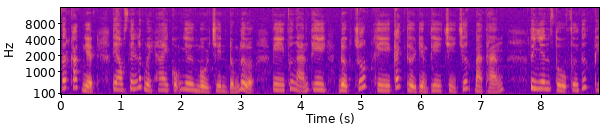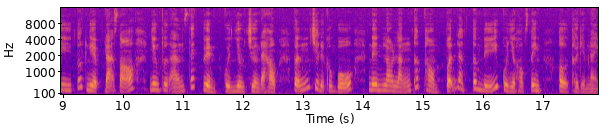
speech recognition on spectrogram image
rất khắc nghiệt, thì học sinh lớp 12 cũng như ngồi trên đống lửa vì phương án thi được chốt khi cách thời điểm thi chỉ trước 3 tháng. Tuy nhiên, dù phương thức thi tốt nghiệp đã rõ, nhưng phương án xét tuyển của nhiều trường đại học vẫn chưa được công bố, nên lo lắng thấp thỏm vẫn là tâm lý của nhiều học sinh ở thời điểm này.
